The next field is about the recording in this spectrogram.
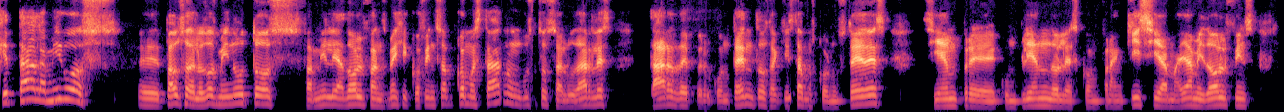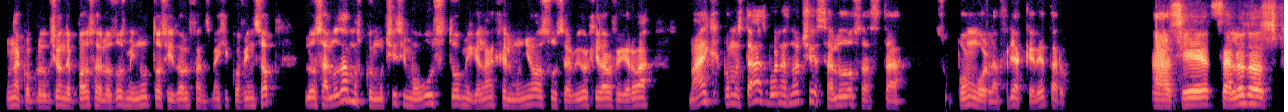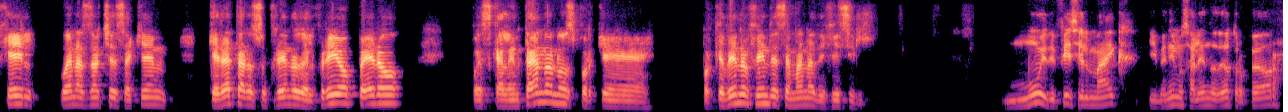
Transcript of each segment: ¿Qué tal, amigos? Eh, pausa de los dos minutos, familia Dolphins México FinSop, ¿cómo están? Un gusto saludarles. Tarde, pero contentos. Aquí estamos con ustedes, siempre cumpliéndoles con franquicia Miami Dolphins, una coproducción de pausa de los dos minutos y Dolphins México FinSop. Los saludamos con muchísimo gusto. Miguel Ángel Muñoz, su servidor Gilardo Figueroa. Mike, ¿cómo estás? Buenas noches. Saludos hasta, supongo, la fría Querétaro. Así es. Saludos, Gil. Buenas noches aquí en Querétaro sufriendo del frío, pero pues calentándonos porque, porque viene un fin de semana difícil. Muy difícil, Mike, y venimos saliendo de otro peor.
